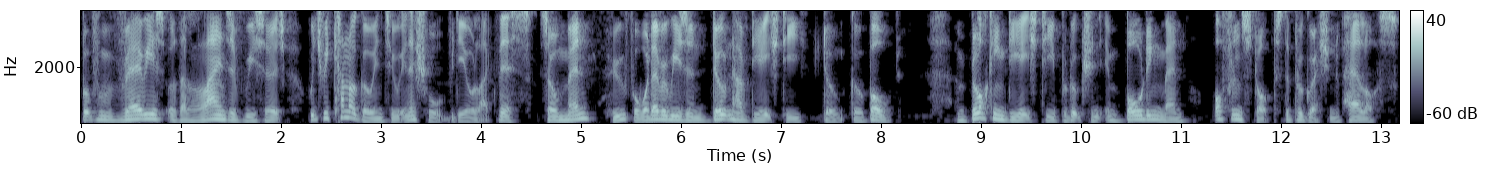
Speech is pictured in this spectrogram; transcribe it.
but from various other lines of research which we cannot go into in a short video like this. So, men who, for whatever reason, don't have DHT don't go bald. And blocking DHT production in balding men often stops the progression of hair loss.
